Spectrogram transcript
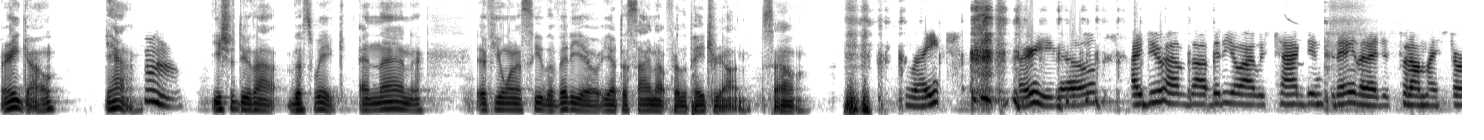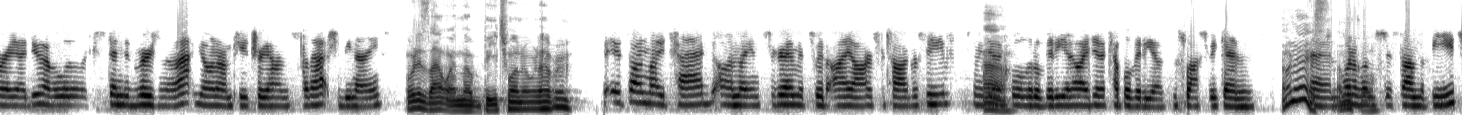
There you go. Yeah. Hmm. You should do that this week. And then if you want to see the video, you have to sign up for the Patreon. So, Right. There you go. I do have that video I was tagged in today that I just put on my story. I do have a little extended version of that going on Patreon, so that should be nice. what is that one? The beach one or whatever? It's on my tag on my Instagram. It's with IR Photography. We did Oh. a ah. cool little video. I did a couple videos this last weekend, Oh, nice. and That'd one of cool. them's just on the beach,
